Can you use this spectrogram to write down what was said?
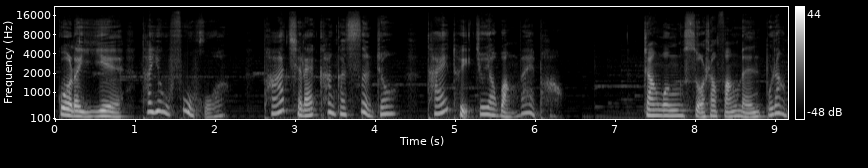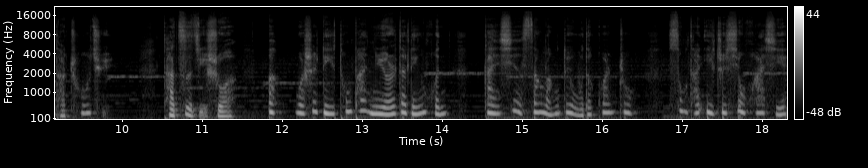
过了一夜，他又复活，爬起来看看四周，抬腿就要往外跑。张翁锁上房门，不让他出去。他自己说：“啊，我是李通判女儿的灵魂，感谢桑郎对我的关注，送他一只绣花鞋，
